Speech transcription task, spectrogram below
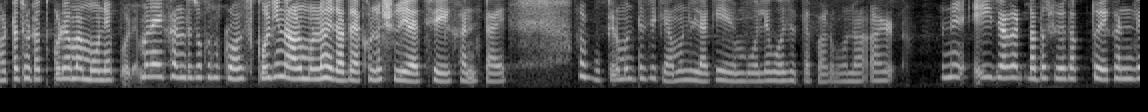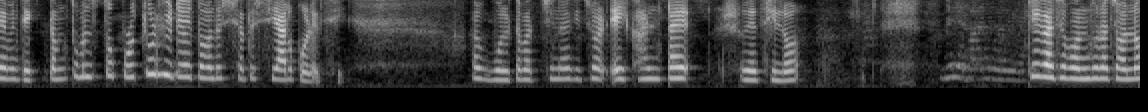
হঠাৎ হঠাৎ করে আমার মনে পড়ে। মানে এখানটা যখন ক্রস করি না আমার মনে হয় দাদা এখনও শুয়ে আছে এখানটায়। আর বুকের মধ্যে যে কেমন লাগে বলে বোঝাতে পারব না। আর মানে এই জায়গার দাদা শুয়ে থাকতো, এখান দিয়ে আমি দেখতাম। তোমাদের তো প্রচুর ভিডিও তোমাদের সাথে শেয়ার করেছি। আর বলতে পারছি না কিছু। আর এইখানটায় শুয়েছিল। ঠিক আছে বন্ধুরা, চলো।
